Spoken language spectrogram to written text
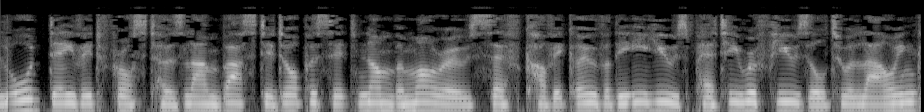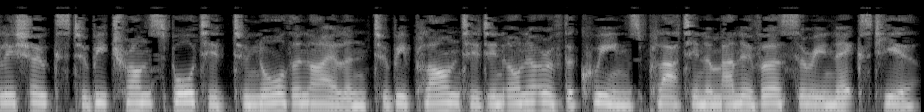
Lord David Frost has lambasted opposite number Maros Sefcovic over the EU's petty refusal to allow English oaks to be transported to Northern Ireland to be planted in honour of the Queen's Platinum anniversary next year.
